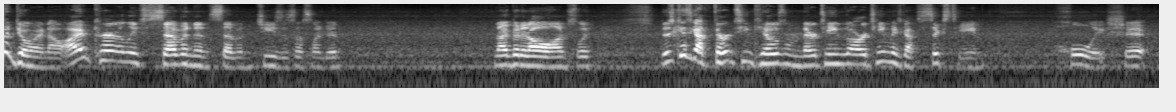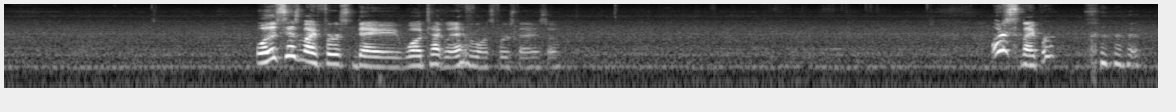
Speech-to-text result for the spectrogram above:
I doing now? I'm currently seven and seven. Jesus, that's not good. Not good at all, honestly. This kid's got 13 kills on their team. Our teammate's got 16. Holy shit. Well, this is my first day. Well, technically everyone's first day, so. What a sniper.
